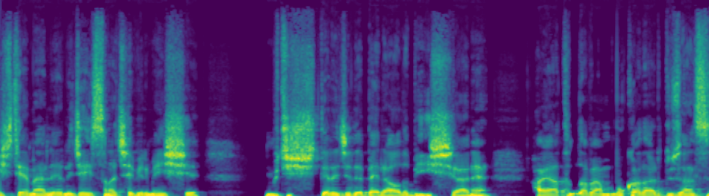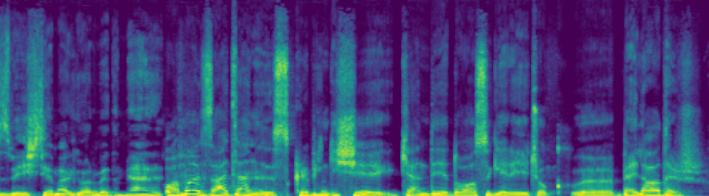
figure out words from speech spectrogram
HTML'lerini JSON'a çevirme işi müthiş derecede belalı bir iş. Yani hayatımda ben bu kadar düzensiz bir HTML görmedim yani. Ama zaten scraping işi kendi doğası gereği çok e, beladır.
